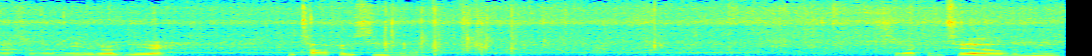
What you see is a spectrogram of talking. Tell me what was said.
That's what I needed right there. The taco seasoning. So I can tell the meat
